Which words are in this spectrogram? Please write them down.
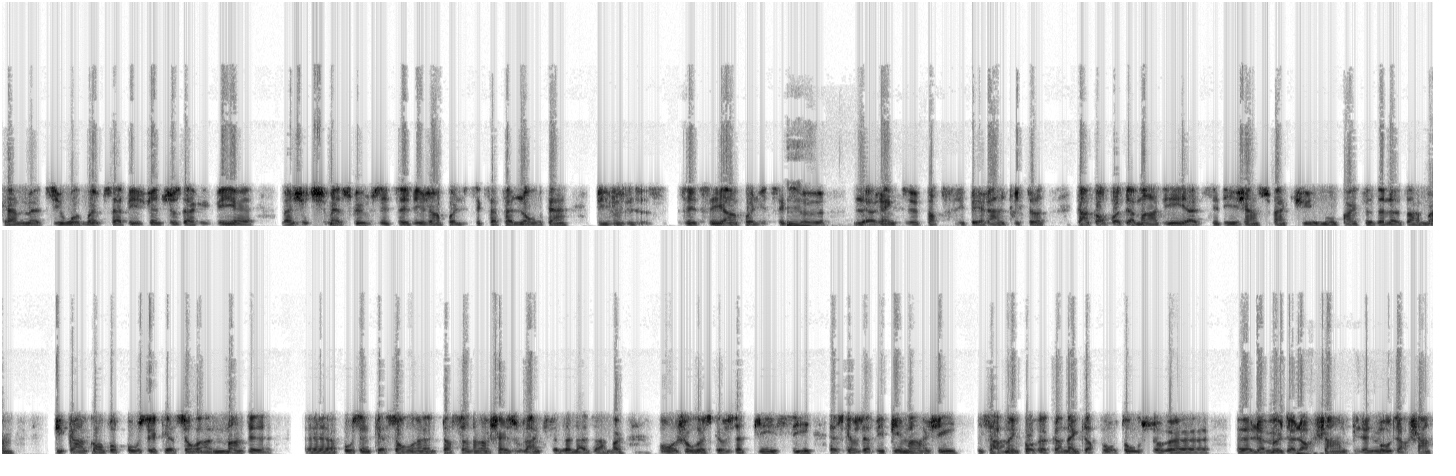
qu'elle m'a dit, ouais, moi, vous savez, je viens juste d'arriver, euh, ben, j'ai dit, je m'excuse, vous étiez des gens en politique, ça fait longtemps, puis vous, étiez en politique Mm. sur le règne du Parti libéral, puis tout. Quand on va demander, c'est des gens souvent qui, mon père faisait l'Alzheimer, puis quand on va poser une question, on demandait euh, à poser une question à une personne en chaise roulante qui faisait de l'Alzheimer. Bonjour, est-ce que vous êtes bien ici? Est-ce que vous avez bien mangé? Ils savent même pas reconnaître leur photo sur euh, euh, le mur de leur chambre puis le numéro de leur chambre.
